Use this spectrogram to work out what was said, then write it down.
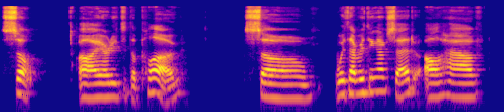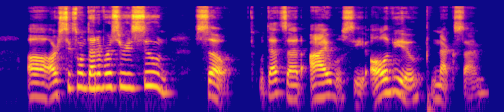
So uh, i already did the plug. So with everything i've said i'll have uh, our six month anniversary soon. So With that said, I will see all of you next time.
